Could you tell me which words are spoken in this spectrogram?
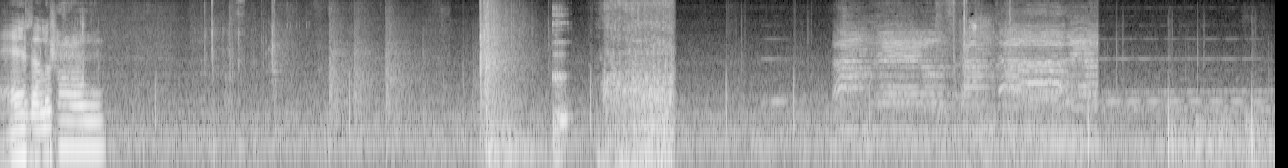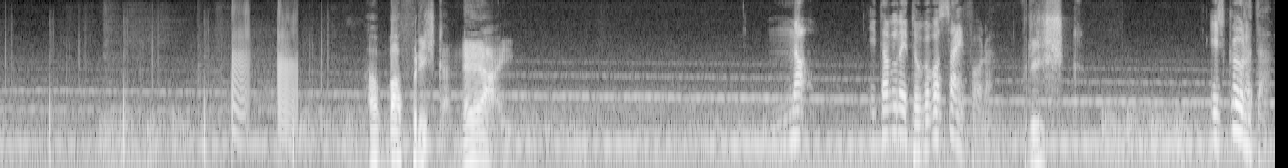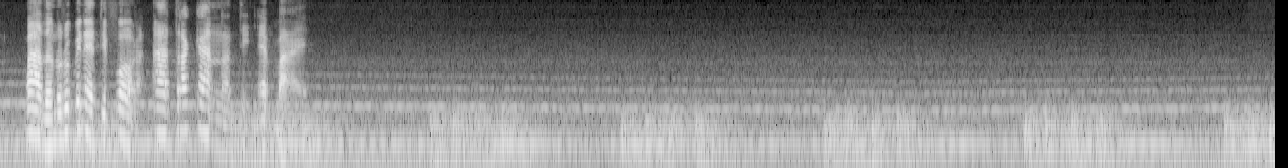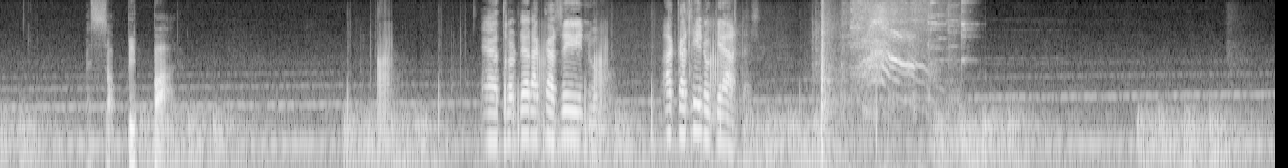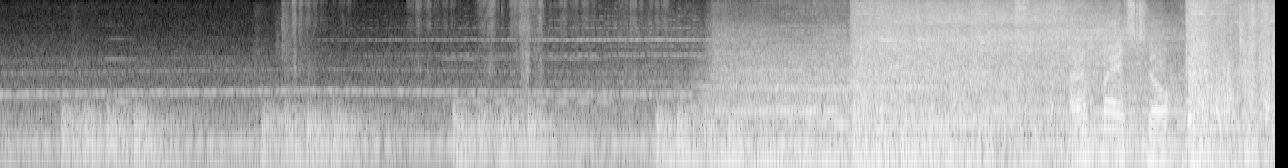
Eh, salute. Roba fresca, ne hai? No, e t'ho detto che sai fuori. Fresca. Ascolta, vado un rubinetti fuori, attraccannati e vai. Essa pipa. É, a troneira é casino. A casino de artes. Amazing.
